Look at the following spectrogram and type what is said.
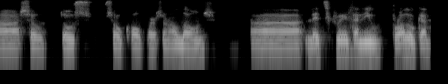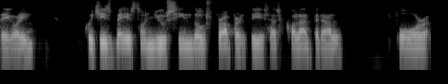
uh, so those so-called personal loans, uh, let's create a new product category, which is based on using those properties as collateral for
